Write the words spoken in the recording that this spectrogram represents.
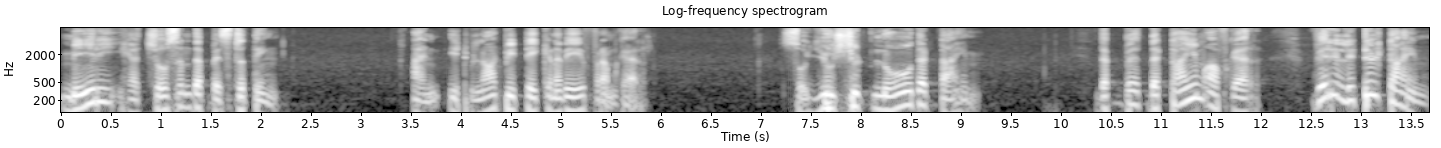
Mary has chosen the best thing, and it will not be taken away from her. So you should know the time. The, the time of her, very little time.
